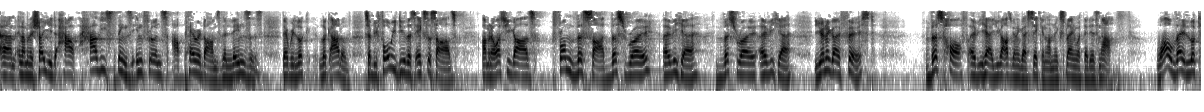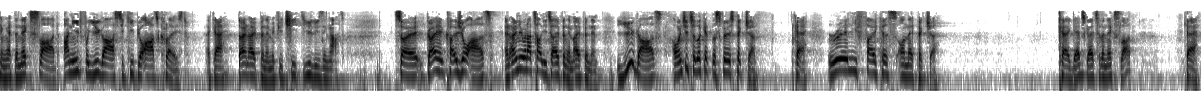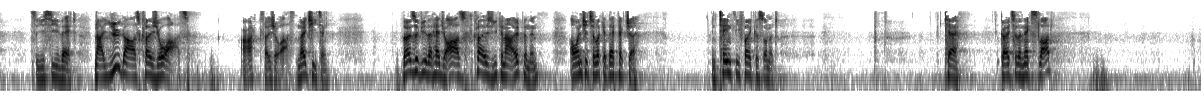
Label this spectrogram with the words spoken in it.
Um, and I'm going to show you how how these things influence our paradigms, the lenses that we look look out of. So before we do this exercise, I'm going to ask you guys from this side, this row over here, this row over here, you're going to go first. This half over here, you guys are going to go second. I'm going to explain what that is now. While they're looking at the next slide, I need for you guys to keep your eyes closed. Okay? Don't open them. If you cheat, you're losing out. So go ahead, close your eyes, and only when I tell you to open them, open them. You guys, I want you to look at this first picture. Okay. Really focus on that picture. Okay, Gabs, go to the next slide. Okay. So you see that. Now you guys close your eyes. Alright, close your eyes. No cheating. Those of you that had your eyes closed, you can now open them. I want you to look at that picture. Intently focus on it. Okay. Go to the next slide.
